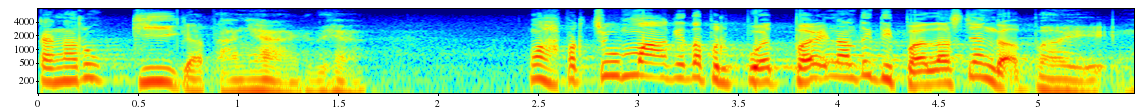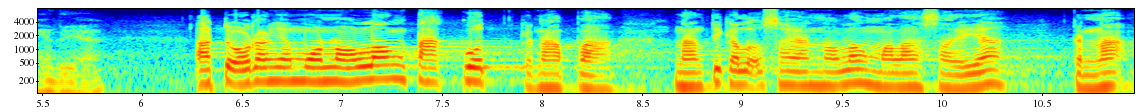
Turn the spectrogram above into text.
Karena rugi katanya gitu ya. Wah percuma kita berbuat baik nanti dibalasnya nggak baik gitu ya. Ada orang yang mau nolong takut. Kenapa? Nanti kalau saya nolong malah saya kena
